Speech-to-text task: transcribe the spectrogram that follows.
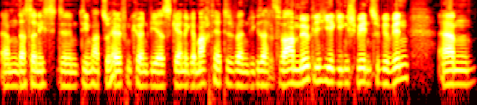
ähm, dass er nicht dem Team hat so helfen können, wie er es gerne gemacht hätte. Wenn, wie gesagt, es war möglich, hier gegen Schweden zu gewinnen. Ähm,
